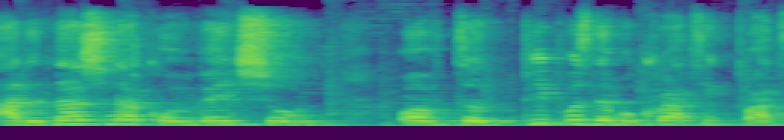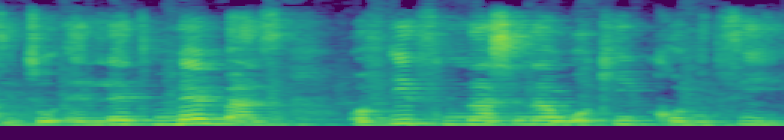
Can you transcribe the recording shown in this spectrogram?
at the National Convention of the People's Democratic Party to elect members of its National Working Committee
